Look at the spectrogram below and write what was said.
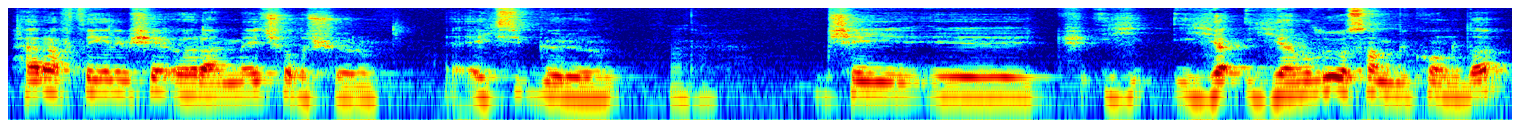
her hafta yeni bir şey öğrenmeye çalışıyorum. Eksik görüyorum. Bir şey e, ya- yanılıyorsam bir konuda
